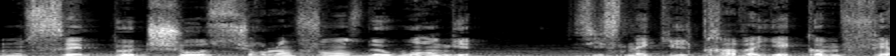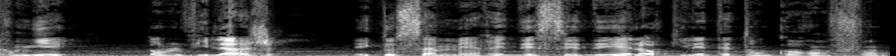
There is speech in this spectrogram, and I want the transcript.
On sait peu de choses sur l'enfance de Wang, si ce n'est qu'il travaillait comme fermier dans le village et que sa mère est décédée alors qu'il était encore enfant.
